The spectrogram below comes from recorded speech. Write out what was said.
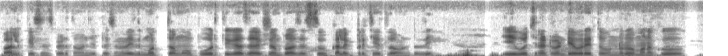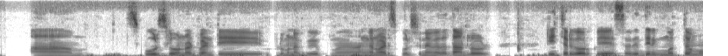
క్వాలిఫికేషన్స్ పెడతామని చెప్పేసి ఇది మొత్తము పూర్తిగా సెలక్షన్ ప్రాసెస్ కలెక్టర్ చేతిలో ఉంటుంది. ఈ వచ్చినటువంటి ఎవరైతే ఉన్నారో మనకు స్కూల్స్లో ఉన్నటువంటి ఇప్పుడు మనకు అంగన్వాడీ స్కూల్స్ ఉన్నాయి కదా దాంట్లో టీచర్గా వర్క్ చేస్తుంది. దీనికి మొత్తము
